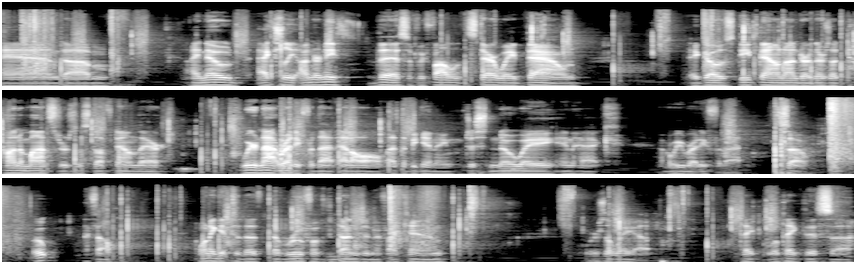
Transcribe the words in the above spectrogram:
And um, I know actually underneath this, if we follow the stairway down, it goes deep down under. And there's a ton of monsters and stuff down there. We're not ready for that at all at the beginning. Just no way in heck. are we ready for that? So, oop, I fell. I want to get to the, the roof of the dungeon if I can. Where's the way up? Take We'll take this, uh,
